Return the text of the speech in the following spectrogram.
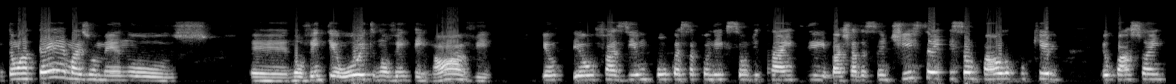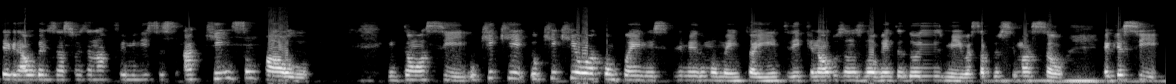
Então até mais ou menos é, 98, 99, eu, eu fazia um pouco essa conexão de estar entre Baixada Santista e São Paulo, porque eu passo a integrar organizações anarcofeministas aqui em São Paulo. Então, assim, o que que, o que que eu acompanho nesse primeiro momento aí, entre final dos anos 90 e 2000, essa aproximação, é que, assim,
